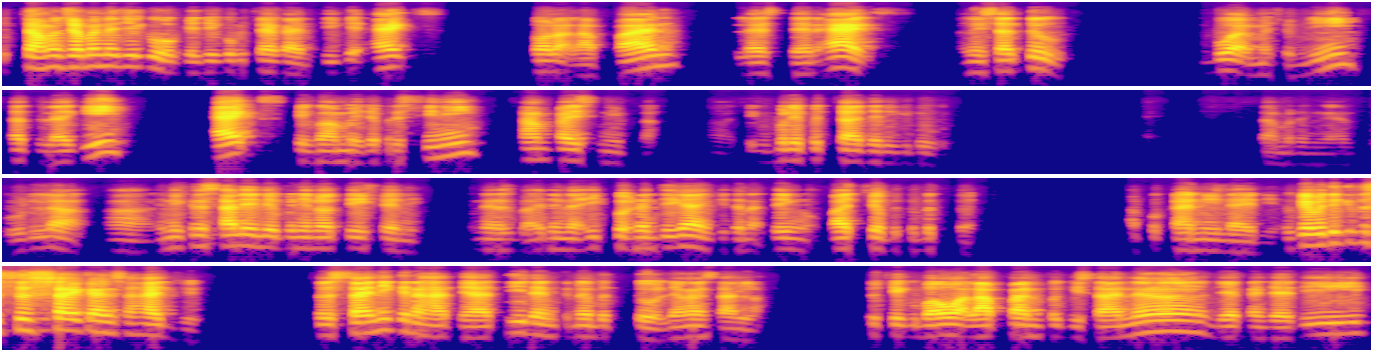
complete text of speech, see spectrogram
Pecah macam mana cikgu? Okey, cikgu pecahkan. 3x tolak 8 less than x. Ini satu. Buat macam ni. Satu lagi. X, cikgu ambil daripada sini sampai sini pula. Ha, cikgu boleh pecah jadi kedua. Sama dengan pula. Ha, ini kena salin dia punya notation ni. Kena, sebab dia nak ikut nanti kan. Kita nak tengok, baca betul-betul. Apakah nilai dia. Okey, berarti kita selesaikan sahaja. Selesai ni kena hati-hati dan kena betul. Jangan salah. So, cikgu bawa 8 pergi sana. Dia akan jadi,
